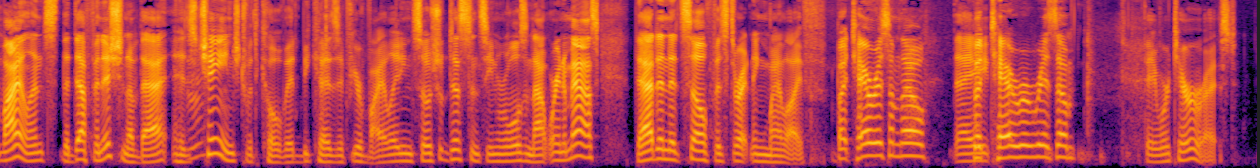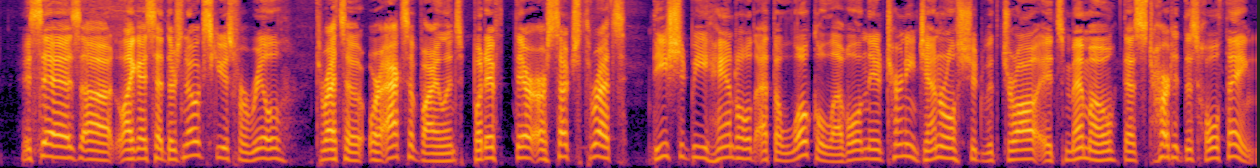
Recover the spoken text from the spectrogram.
violence, the definition of that has Mhm. changed with COVID because if you're violating social distancing rules and not wearing a mask, that in itself is threatening my life. But terrorism, though, They but terrorism, they were terrorized. it says, uh, like I said, there's no excuse for real threats or acts of violence. But if there are such threats, these should be handled at the local level, and the attorney general should withdraw its memo that started this whole thing.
